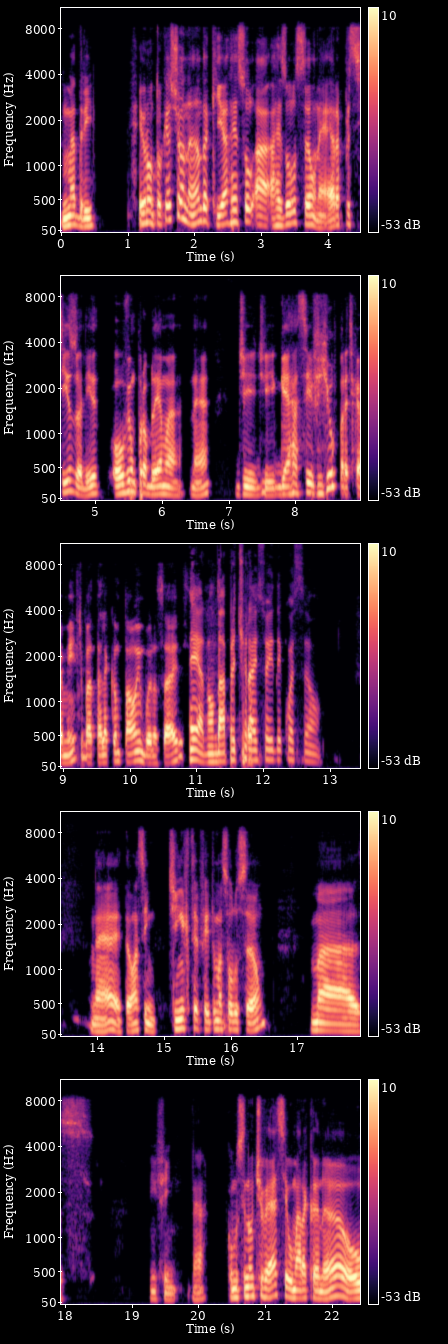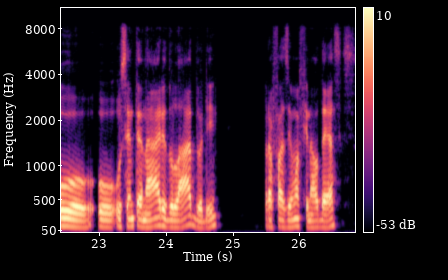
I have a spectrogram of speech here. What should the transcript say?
em Madrid. Eu não estou questionando aqui a, resol- a- a resolução, né? Era preciso ali, houve um problema, né, de, de guerra civil, praticamente, batalha campal em Buenos Aires, É, não dá para tirar isso aí da equação. né? Então, assim, tinha que ter feito uma solução, mas, enfim, né? Como se não tivesse o Maracanã ou o, o Centenário do lado ali para fazer uma final dessas.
